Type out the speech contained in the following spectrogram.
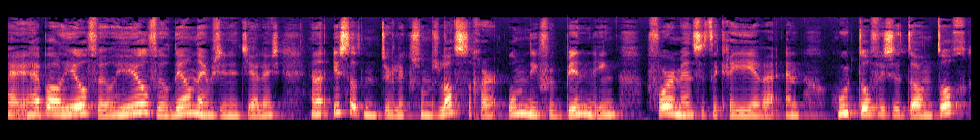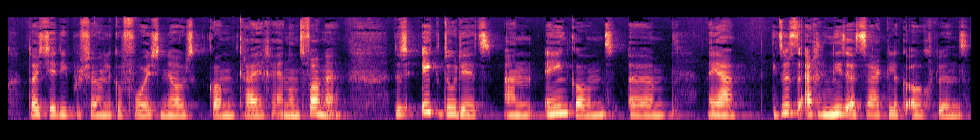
heb al heel veel, heel veel deelnemers in de challenge. En dan is dat natuurlijk soms lastiger om die verbinding voor mensen te creëren. En hoe tof is het dan toch dat je die persoonlijke voice note kan krijgen en ontvangen? Dus ik doe dit aan één kant. Um, nou ja, ik doe het eigenlijk niet uit zakelijk oogpunt.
